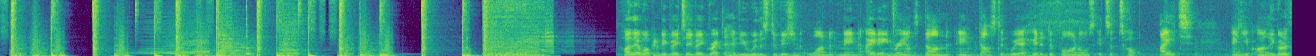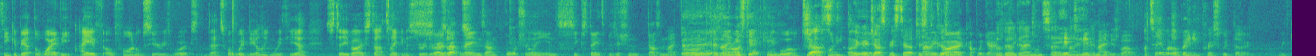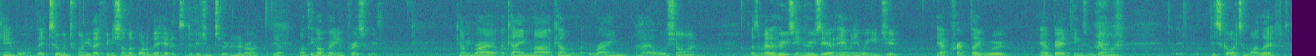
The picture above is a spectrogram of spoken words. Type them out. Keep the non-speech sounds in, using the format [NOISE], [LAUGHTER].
Hi there, welcome to Big V TV. Great to have you with us. Division 1 men, 18 rounds done and dusted. We are headed to finals. It's a top 8, and you've only got to think about the way the AFL final series works. That's what we're dealing with here. Steve O, start taking us through the So results. that means, unfortunately, in 16th position doesn't make the uh, final. have they right? missed out, Campbell? Just, 20. I think Yeah. we just missed out just Only by a couple of games. of our game on Saturday. Head to head, maybe as well. I'll tell you what I've been impressed with though, with Campbell. They're two and twenty. They finish on the bottom. They're headed to Division 2 Mhm. right? Yep. One thing I've been impressed with. Come rain, came uh, come rain, hail or shine. Doesn't matter who's in, who's out. How many were injured? How crap they were. How bad things were going. This guy to my left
